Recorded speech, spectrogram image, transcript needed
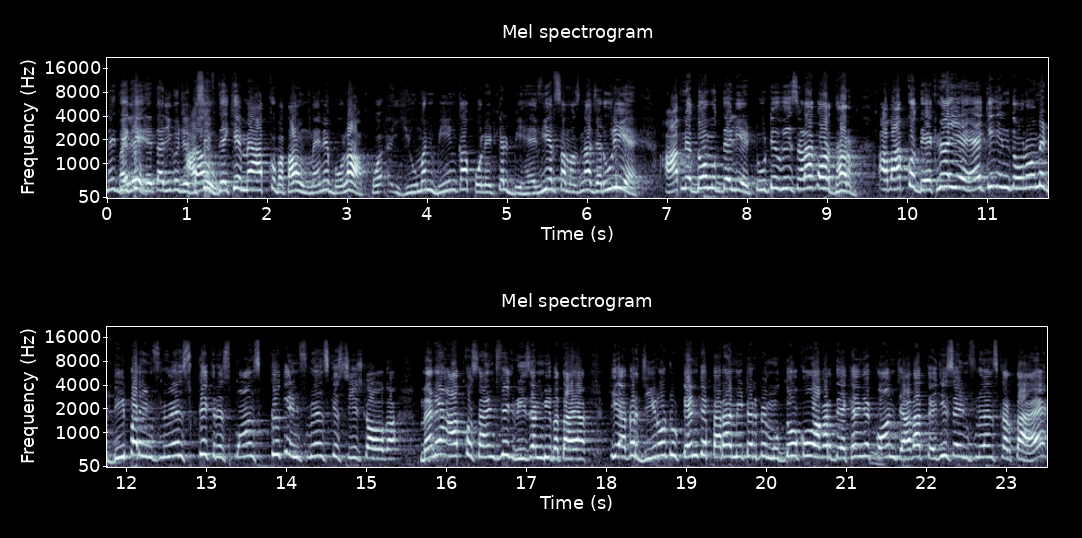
नहीं देखिए नेताजी को आसिफ देखिए मैं आपको बताऊँ मैंने बोला ह्यूमन बीइंग का पॉलिटिकल बिहेवियर समझना ज़रूरी है। आपने दो मुद्दे लिए टूटी हुई सड़क और धर्म। अब आपको देखना यह है कि इन दोनों में deeper influence quick response quick influence किस चीज़ का होगा? मैंने आपको साइंटिफिक रीजन भी बताया कि अगर ज़ीरो टू टेन के पैरामीटर पे मुद्दों को अगर देखेंगे कौन ज़्यादा तेज़ी से इन्फ्लुएंस करता है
